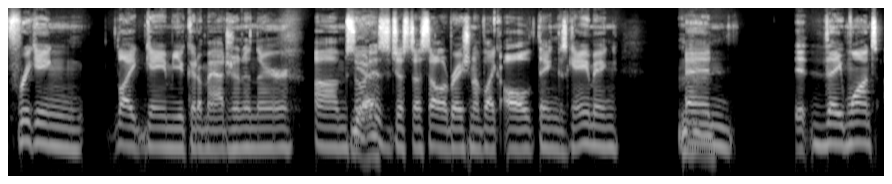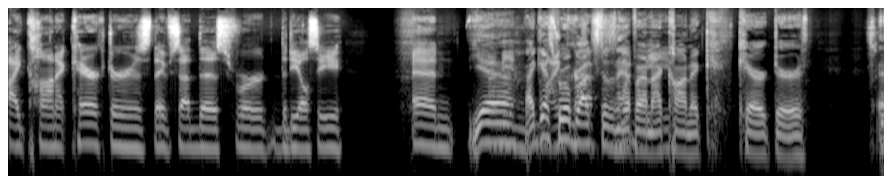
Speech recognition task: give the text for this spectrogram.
freaking like game you could imagine in there. Um, so it Yeah. is just a celebration of like all things gaming, Mhm. and it, they want iconic characters. They've said this for the DLC, and yeah, I, mean, guess Minecraft Roblox doesn't have an be- iconic character.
